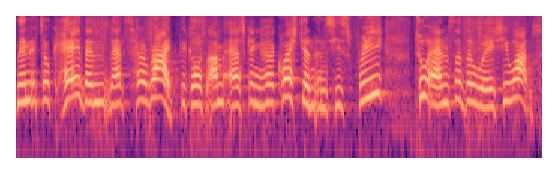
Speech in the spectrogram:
then it's okay, then that's her right, because I'm asking her a question and she's free to answer the way she wants.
